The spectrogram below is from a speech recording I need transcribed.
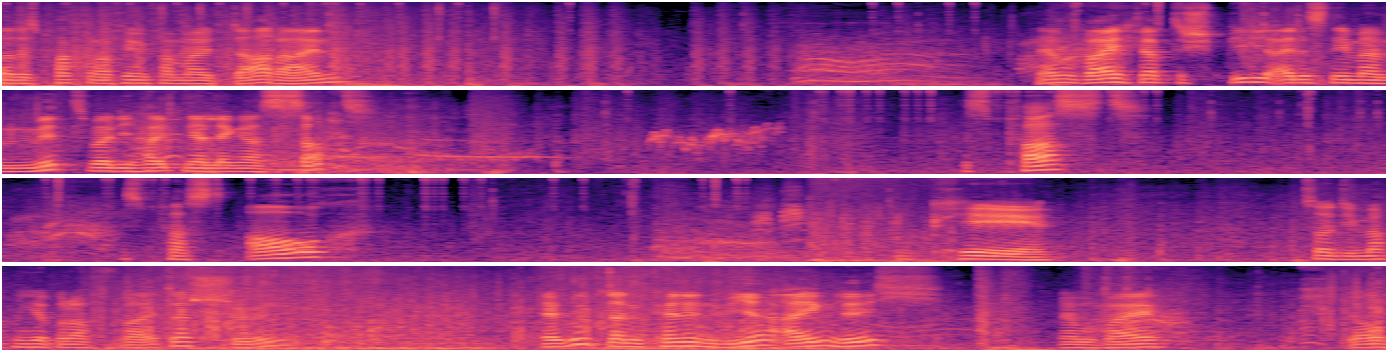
So, das packen wir auf jeden Fall mal da rein. Ja, wobei, ich glaube, das Spiegelei, das nehmen wir mit, weil die halten ja länger satt. Das passt. Das passt auch. Okay. So, die machen hier brav weiter. Schön. Ja gut, dann können wir eigentlich... Ja, wobei... Ich glaube,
